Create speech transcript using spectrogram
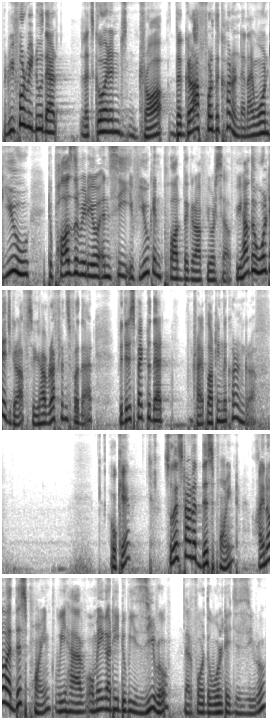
But before we do that, let's go ahead and draw the graph for the current. And I want you to pause the video and see if you can plot the graph yourself. You have the voltage graph, so you have reference for that. With respect to that, try plotting the current graph. Okay, so let's start at this point. I know at this point we have omega t to be zero, therefore the voltage is zero.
